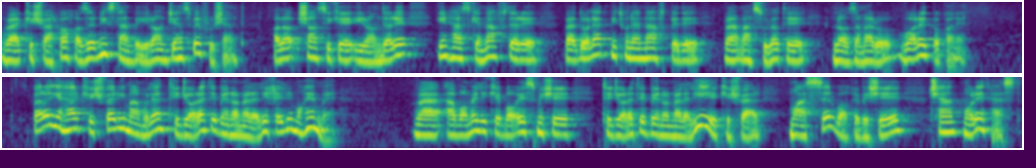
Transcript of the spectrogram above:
و کشورها حاضر نیستند به ایران جنس بفروشند. حالا شانسی که ایران داره این هست که نفت داره و دولت می‌تونه نفت بده و محصولات لازمه رو وارد بکنه. برای هر کشوری معمولا تجارت بین المللی خیلی مهمه و عواملی که باعث میشه تجارت بین المللی یک کشور مؤثر واقع بشه چند مورد هست.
